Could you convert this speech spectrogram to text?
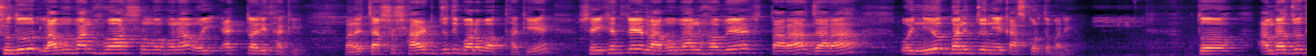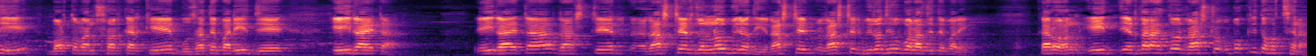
শুধু লাভবান হওয়ার সম্ভাবনা ওই একটারই থাকে। মানে চারশো ষাট যদি বলবৎ থাকে, সেই ক্ষেত্রে লাভবান হবে তারা যারা ওই নিয়োগ বাণিজ্য নিয়ে কাজ করতে পারে। তো আমরা যদি বর্তমান সরকারকে বোঝাতে পারি যে এই রায়টা এই রায়টা রাষ্ট্রের রাষ্ট্রের জন্যও বিরোধী, রাষ্ট্রের রাষ্ট্রের বিরোধীও বলা যেতে পারে। কারণ এই, এর দ্বারা তো রাষ্ট্র উপকৃত হচ্ছে না।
